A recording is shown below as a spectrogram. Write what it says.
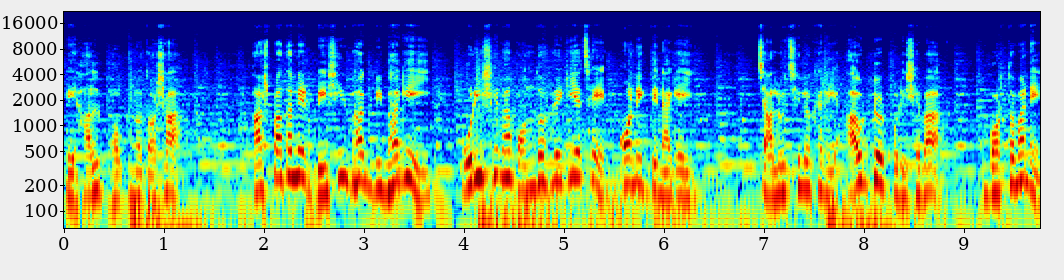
বেহাল ভগ্ন দশা। হাসপাতালের বেশিরভাগ বিভাগেই পরিষেবা বন্ধ হয়ে গিয়েছে অনেক দিন আগেই। চালু ছিল খালি আউটডোর পরিষেবা, বর্তমানে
